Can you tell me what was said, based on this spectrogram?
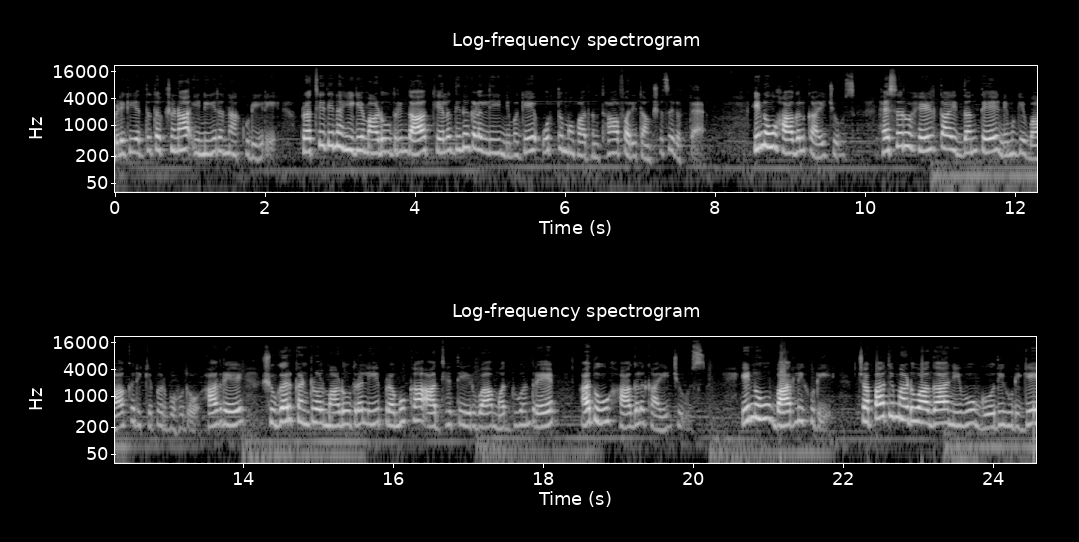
ಬೆಳಿಗ್ಗೆ ಎದ್ದ ತಕ್ಷಣ ಈ ನೀರನ್ನು ಕುಡಿಯಿರಿ ಪ್ರತಿದಿನ ಹೀಗೆ ಮಾಡುವುದರಿಂದ ಕೆಲ ದಿನಗಳಲ್ಲಿ ನಿಮಗೆ ಉತ್ತಮವಾದಂತಹ ಫಲಿತಾಂಶ ಸಿಗುತ್ತೆ. ಇನ್ನು ಹಾಗಲಕಾಯಿ ಜ್ಯೂಸ್. ಹೆಸರು ಹೇಳ್ತಾ ಇದ್ದಂತೆ ನಿಮಗೆ ವಾಕರಿಕೆ ಬರಬಹುದು. ಆದರೆ ಶುಗರ್ ಕಂಟ್ರೋಲ್ ಮಾಡುವುದರಲ್ಲಿ ಪ್ರಮುಖ ಆದ್ಯತೆ ಇರುವ ಮದ್ದು ಅಂದರೆ ಅದು ಹಾಗಲಕಾಯಿ ಜ್ಯೂಸ್. ಇನ್ನು ಬಾರ್ಲಿ ಹುಡಿ. ಚಪಾತಿ ಮಾಡುವಾಗ ನೀವು ಗೋಧಿ ಹುಡಿಗೆ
